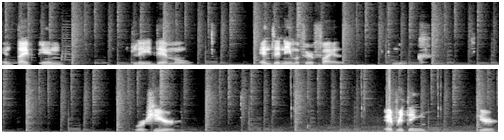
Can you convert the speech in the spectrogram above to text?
and type in play demo and the name of your file. Nuke. We're here. Everything here.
